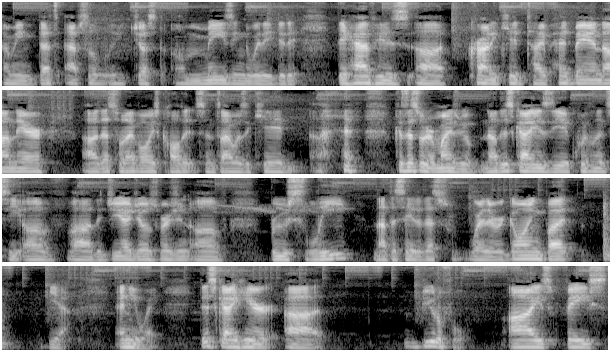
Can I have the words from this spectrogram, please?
I mean, that's absolutely just amazing the way they did it. They have his uh, Karate Kid type headband on there. Uh, that's what I've always called it since I was a kid, because that's what it reminds me of. Now, this guy is the equivalency of uh, the G.I. Joe's version of Bruce Lee. Not to say that that's where they were going, but yeah. Anyway, this guy here, uh, beautiful. Eyes, face,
